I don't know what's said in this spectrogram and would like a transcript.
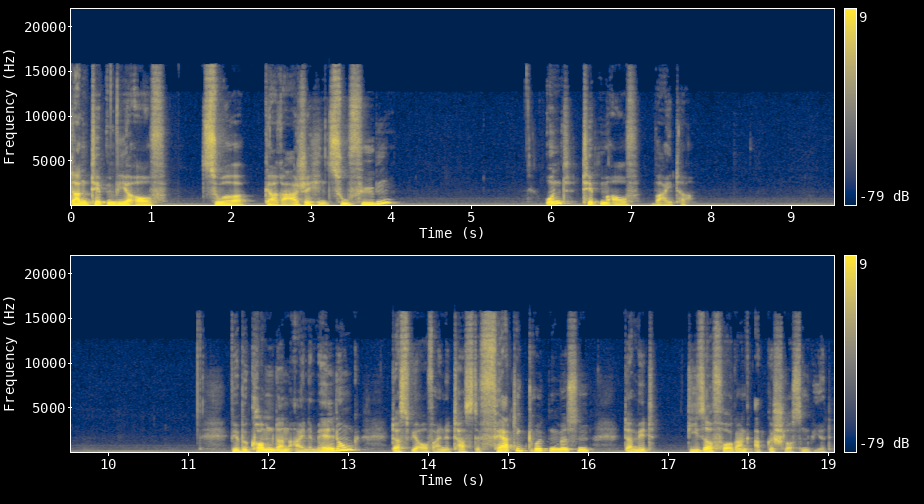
Dann tippen wir auf zur Garage hinzufügen und tippen auf Weiter. Wir bekommen dann eine Meldung, dass wir auf eine Taste Fertig drücken müssen, damit dieser Vorgang abgeschlossen wird.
